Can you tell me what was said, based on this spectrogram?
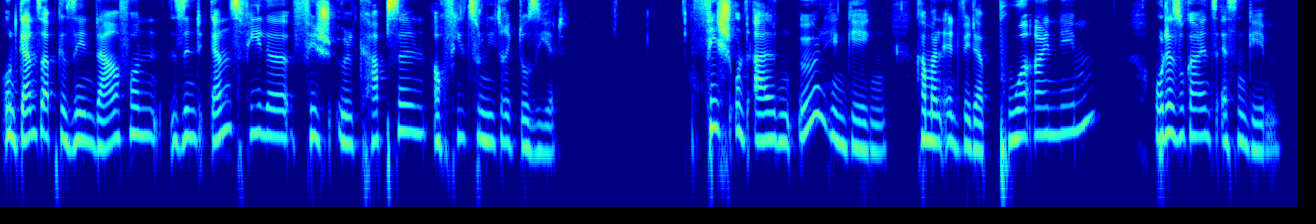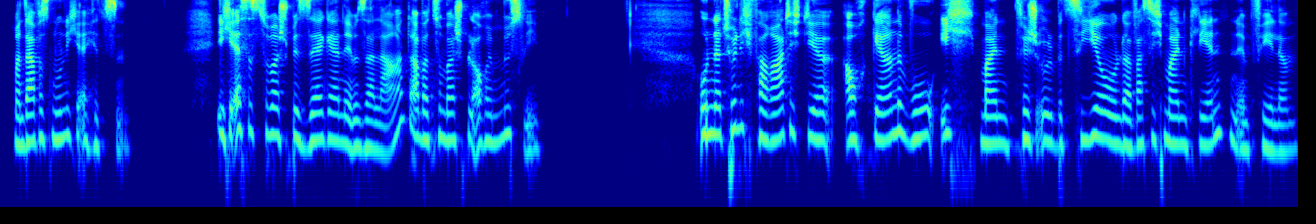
Und ganz abgesehen davon sind ganz viele Fischölkapseln auch viel zu niedrig dosiert. Fisch- und Algenöl hingegen kann man entweder pur einnehmen oder sogar ins Essen geben. Man darf es nur nicht erhitzen. Ich esse es zum Beispiel sehr gerne im Salat, aber zum Beispiel auch im Müsli. Und natürlich verrate ich dir auch gerne, wo ich mein Fischöl beziehe oder was ich meinen Klienten empfehle.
